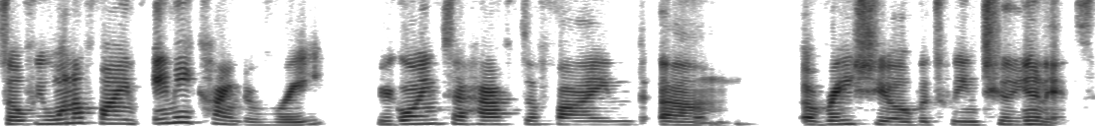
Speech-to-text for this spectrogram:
So if you want to find any kind of rate, you're going to have to find um, a ratio between two units.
